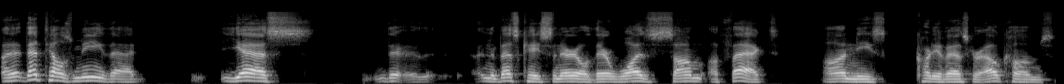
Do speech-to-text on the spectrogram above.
uh, that tells me that yes there in the best case scenario, there was some effect on these cardiovascular outcomes,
